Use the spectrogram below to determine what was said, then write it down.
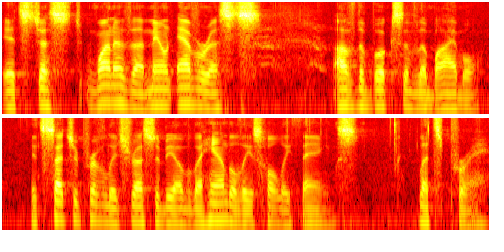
It's just one of the Mount Everests of the books of the Bible. It's such a privilege for us to be able to handle these holy things. Let's pray.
